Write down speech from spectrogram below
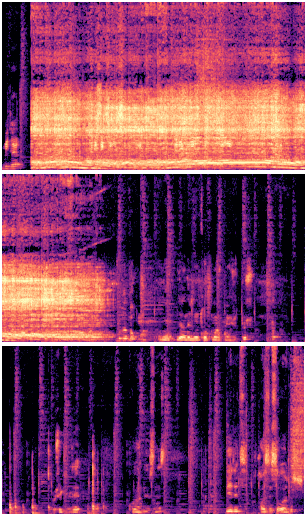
Bir de fizik çalışımı var. Bu da tokma. yine Blender'ın tokma mevcuttur. Bu şekilde kullanabilirsiniz. Bir adet haznesi vardır.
